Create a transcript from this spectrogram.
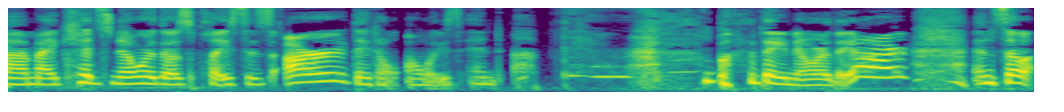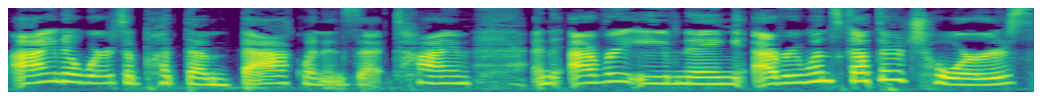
Uh, my kids know where those places are. They don't always end up there, but they know where they are. And so I know where to put them back when it's that time. And every evening, everyone's got their chores.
